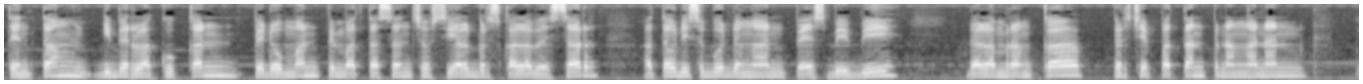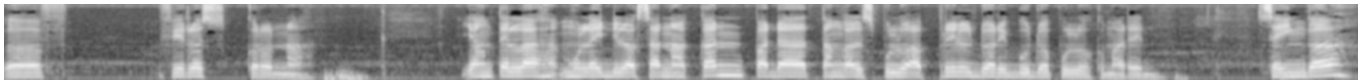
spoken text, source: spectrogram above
tentang diberlakukan pedoman pembatasan sosial berskala besar atau disebut dengan PSBB dalam rangka percepatan penanganan uh, virus corona yang telah mulai dilaksanakan pada tanggal 10 April 2020 kemarin. Sehingga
